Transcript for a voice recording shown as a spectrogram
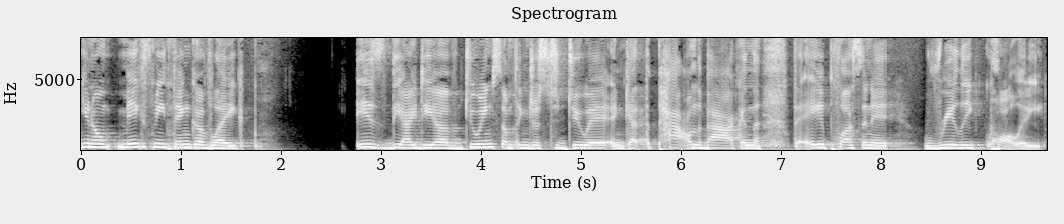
you know, makes me think of like, is the idea of doing something just to do it and get the pat on the back and the, the A plus in it really quality?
